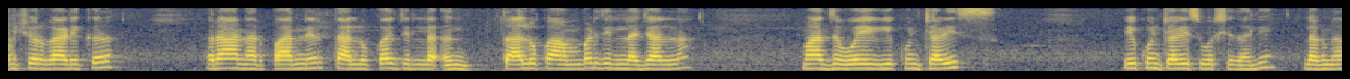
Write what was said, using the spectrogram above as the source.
किशोर गाडेकर राहणार पारनेर तालुका जिल्हा तालुका अंबड जिल्हा जालना. माझं वय एकोणचाळीस एकोणचाळीस वर्ष झाली. लग्न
